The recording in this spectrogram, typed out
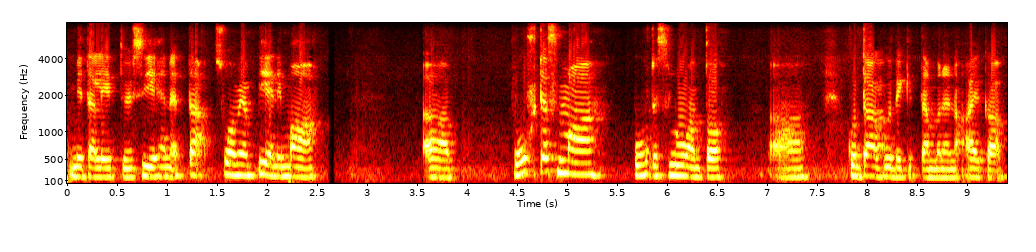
mitä liittyy siihen, että Suomi on pieni maa, uh, puhdas maa, puhdas luonto, uh, kun tämä on kuitenkin tämmöinen aika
